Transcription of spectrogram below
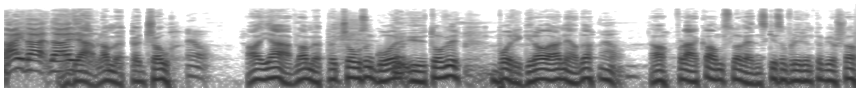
Nei, det det er jævla Muppet-show. ja. Ja, jævla Muppet-show som går utover borgere der nede. Ja. Ja, For det er ikke han Slavenski som flyr rundt på Bjørsa.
